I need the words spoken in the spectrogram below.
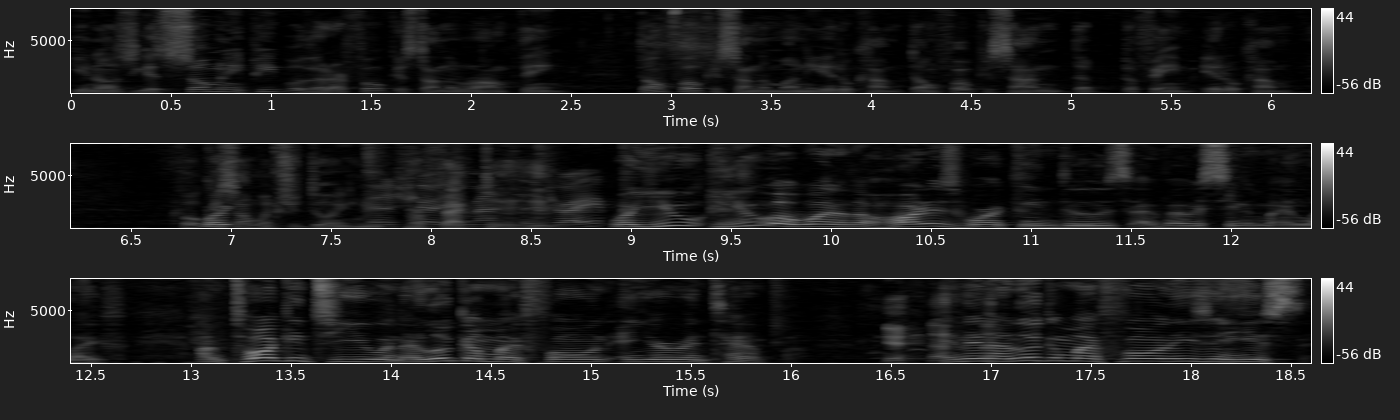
You know, you get so many people that are focused on the wrong thing. Don't focus on the money; it'll come. Don't focus on the, the fame; it'll come. Focus Well- on what you're doing. Gotta your Perfect it. message, mm-hmm. right? Well, you you are one of the hardest working dudes I've ever seen in my life. I'm talking to you, and I look on my phone, and you're in Tampa. And then I look at my phone, he's in Houston.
